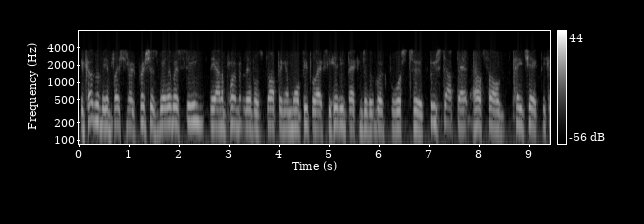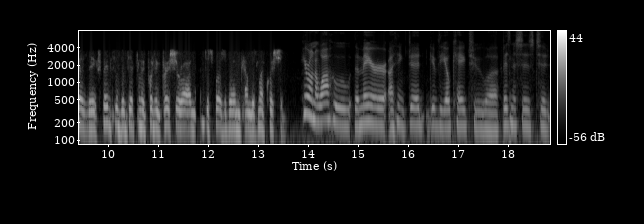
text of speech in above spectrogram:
because of the inflationary pressures, whether we're seeing the unemployment levels dropping and more people actually heading back into the workforce to boost up that household paycheck because the expenses are definitely putting pressure on disposable income. There's no question. Here on Oahu, the mayor, I think, did give the okay to uh, businesses to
